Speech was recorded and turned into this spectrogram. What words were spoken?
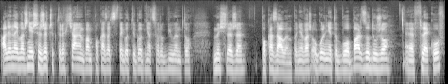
Ale najważniejsze rzeczy, które chciałem Wam pokazać z tego tygodnia, co robiłem, to myślę, że pokazałem, ponieważ ogólnie to było bardzo dużo e, fleków.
